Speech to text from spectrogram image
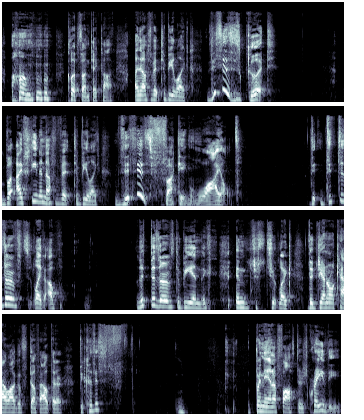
um, clips on TikTok enough of it to be like, this is good. But I've seen enough of it to be like, this is fucking wild. This deserves like a. This deserves to be in the, in just like the general catalog of stuff out there because it's banana Foster's crazy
